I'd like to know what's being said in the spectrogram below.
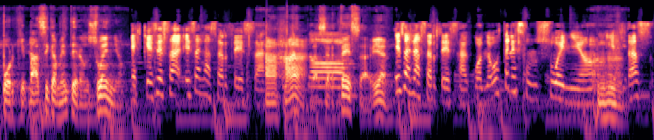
Porque básicamente era un sueño. Es que es esa, esa es la certeza. Ajá, la certeza, bien. Esa es la certeza. Cuando vos tenés un sueño y estás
